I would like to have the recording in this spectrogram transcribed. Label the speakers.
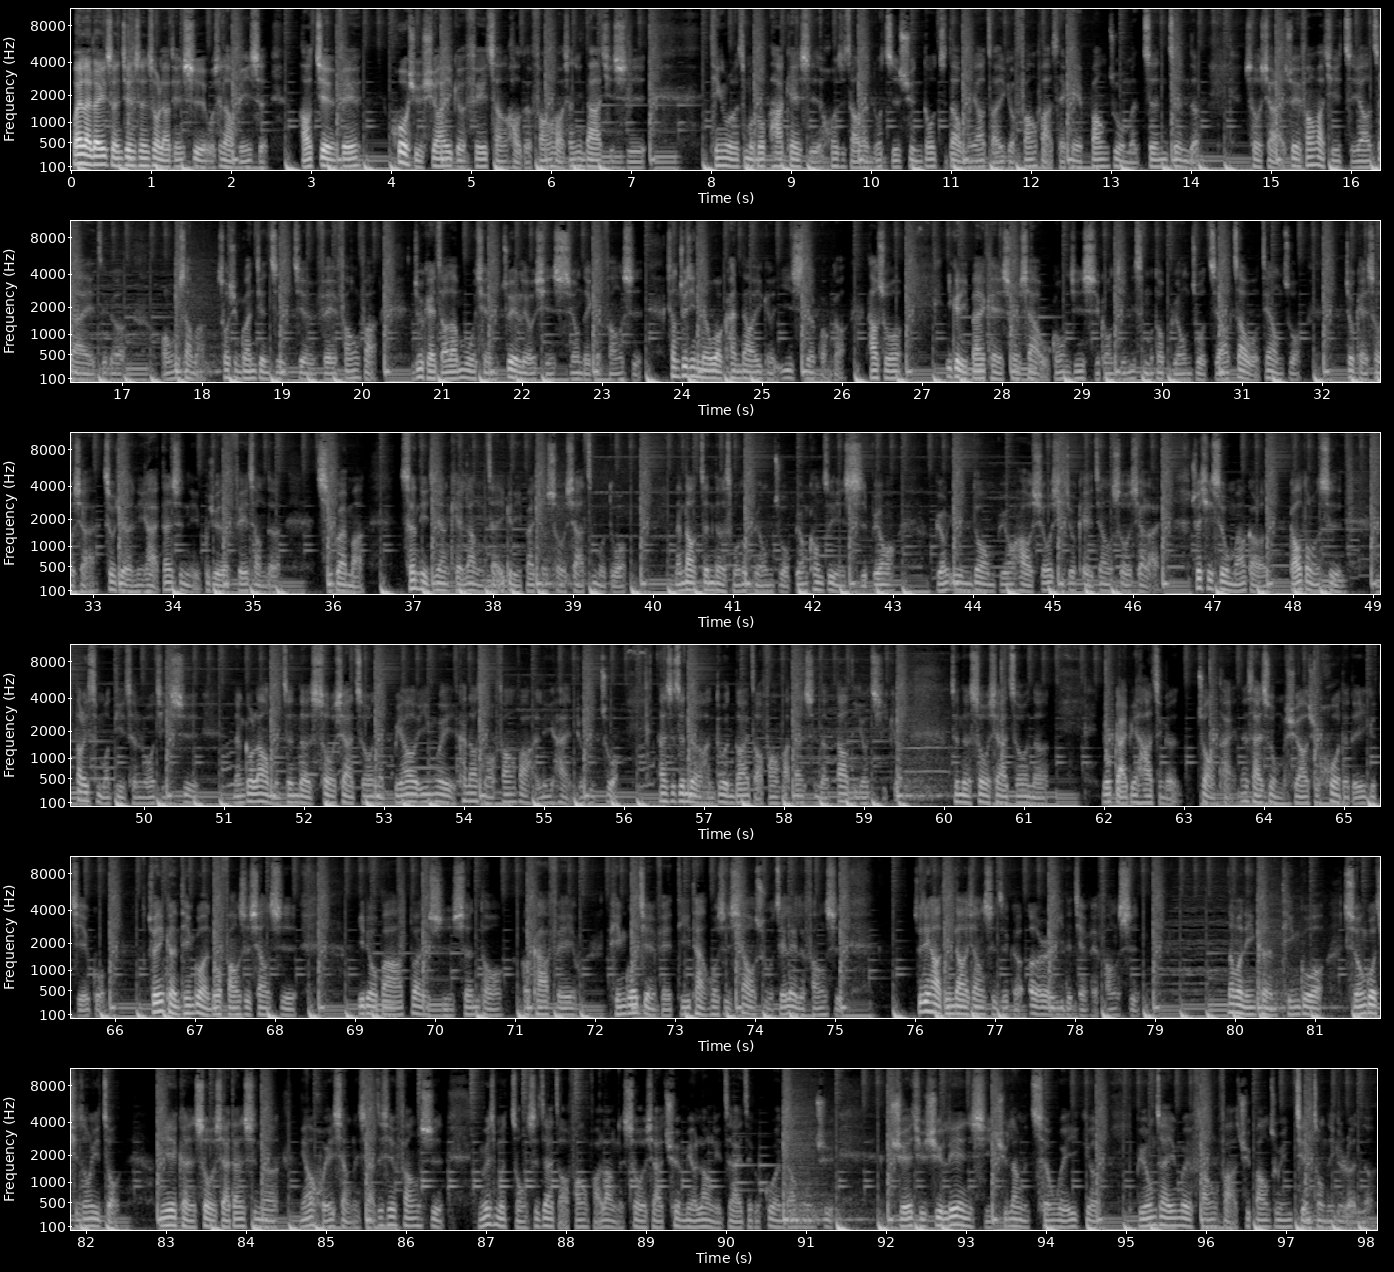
Speaker 1: 欢迎来到医生健身瘦聊天室，我是老肥医生。好，减肥或许需要一个非常好的方法，相信大家其实听过了这么多 podcast，或是找了很多资讯，都知道我们要找一个方法才可以帮助我们真正的瘦下来。所以方法其实只要在这个网络上嘛，搜寻关键字“减肥方法”，你就可以找到目前最流行使用的一个方式。像最近呢，我有看到一个医师的广告，他说，一个礼拜可以瘦下五公斤、十公斤，你什么都不用做，只要照我这样做就可以瘦下来，是不是觉得很厉害？但是你不觉得非常的奇怪吗？身体竟然可以让你在一个礼拜就瘦下这么多，难道真的什么都不用做，不用控制饮食，不用不用运动，不用好好休息就可以这样瘦下来？所以其实我们要搞搞懂的是，到底什么底层逻辑是能够让我们真的瘦下之后呢？不要因为看到什么方法很厉害你就去做。但是真的很多人都在找方法，但是呢，到底有几个真的瘦下来之后呢，有改变他整个状态，那才是我们需要去获得的一个结果。所以你可能听过很多方式，像是一六八、断食、生酮、喝咖啡、苹果减肥、低碳或是酵素这类的方式。最近还有听到像是这个二二一的减肥方式。那么你可能听过、使用过其中一种。你也可能瘦下，但是呢，你要回想一下这些方式，你为什么总是在找方法让你瘦下，却没有让你在这个过程当中去学习、去练习、去让你成为一个不用再因为方法去帮助你减重的一个人呢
